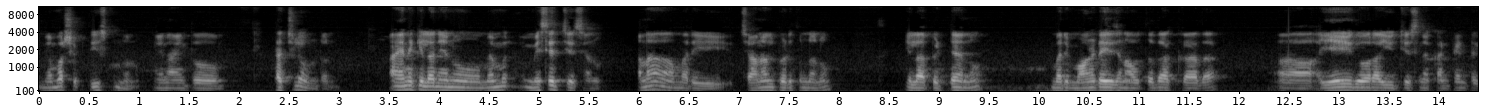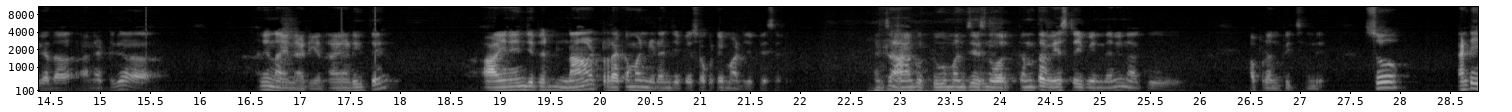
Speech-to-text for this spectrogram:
మెంబర్షిప్ తీసుకున్నాను. నేను ఆయనతో టచ్లో ఉంటాను. ఆయనకి ఇలా నేను మెంబర్ మెసేజ్ చేశాను. అన్న మరి ఛానల్ పెడుతున్నాను. ఇలా పెట్టాను. మరి మానిటైజేషన్ అవుతుందా కాదా? ఏ ద్వారా యూజ్ చేసిన కంటెంట్ కదా అన్నట్టుగా నేను ఆయన అడిగాను. ఆయన అడిగితే ఆయన ఏం చెప్పారు నాట్ రికమెండెడ్ అని చెప్పేసి ఒకటే మాట చెప్పేశారు. అంటే నాకు టూ మంత్స్ చేసిన వర్క్ అంతా వేస్ట్ అయిపోయిందని నాకు అప్పుడు అనిపించింది. సో అంటే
